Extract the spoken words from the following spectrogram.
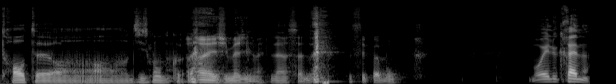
30 en, 10 secondes. Quoi. Ouais, j'imagine. Ouais. Là, ça, c'est pas bon. Bon, et l'Ukraine,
